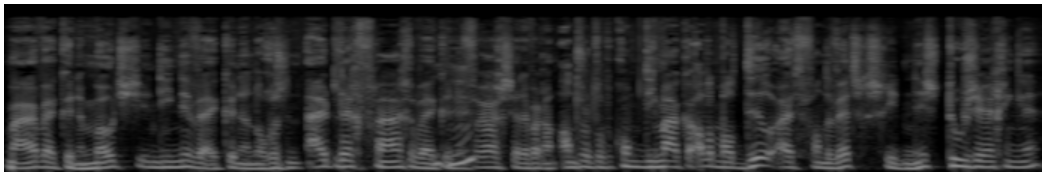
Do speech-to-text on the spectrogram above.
Maar wij kunnen moties indienen, wij kunnen nog eens een uitleg vragen, wij kunnen vragen stellen waar een antwoord op komt. Die maken allemaal deel uit van de wetsgeschiedenis, toezeggingen.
